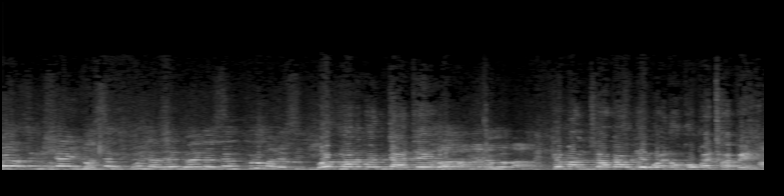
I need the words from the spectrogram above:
bo mane bo ntate ke mantswe a ka o leboa le o kopa thapela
